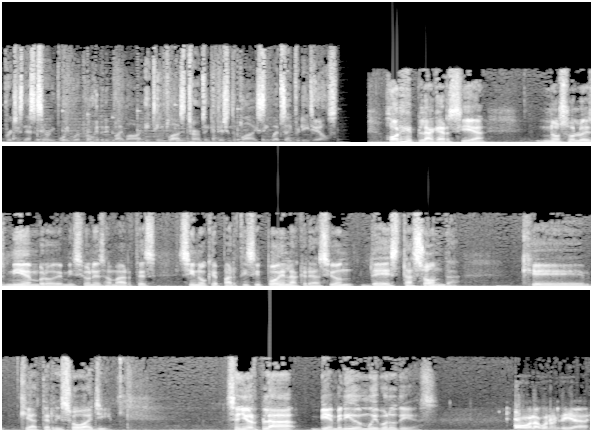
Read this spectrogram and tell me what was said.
No purchase necessary. Void where prohibited by law. 18 plus terms and conditions apply. See website for details. Jorge Pla García no solo es miembro de Misiones a Martes, sino que participó en la creación de esta sonda que, que aterrizó allí. Señor Pla, bienvenido, muy buenos días. Hola, buenos días.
